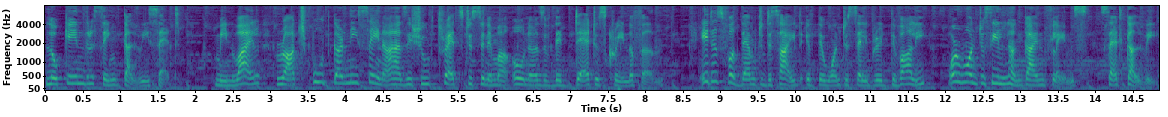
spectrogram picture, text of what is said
Lokendra Singh Kalvi said. Meanwhile, Rajput Karni Sena has issued threats to cinema owners if they dare to screen the film. It is for them to decide if they want to celebrate Diwali or want to see Lanka in flames, said Kalvi.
